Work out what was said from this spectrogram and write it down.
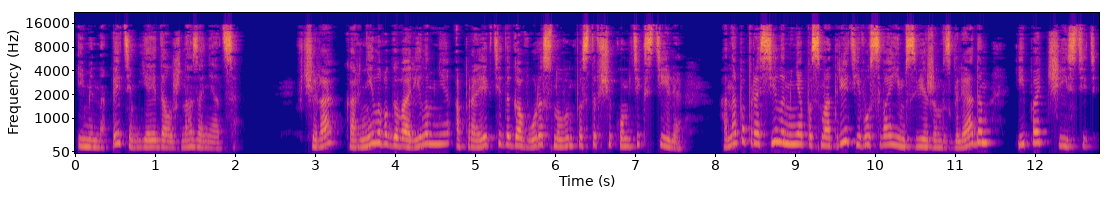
Именно этим я и должна заняться. Вчера Корнилова говорила мне о проекте договора с новым поставщиком текстиля – она попросила меня посмотреть его своим свежим взглядом и подчистить,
